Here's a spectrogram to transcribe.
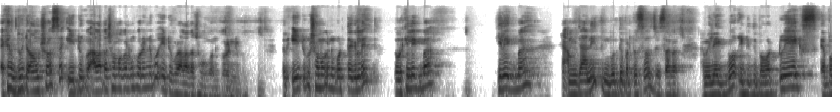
এখানে দুইটা অংশ আছে, এইটুকু আলাদা সমাকলন করে নেব, এইটুকু আলাদা সমাকলন করে নেব। এইটুকু সমাকলন করতে গেলে তোমরা কি লিখবা? কি লিখবা? আমি জানি, তুমি বলতে পারতেছো যে, স্যার, আমি লিখব e to power two x এবং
